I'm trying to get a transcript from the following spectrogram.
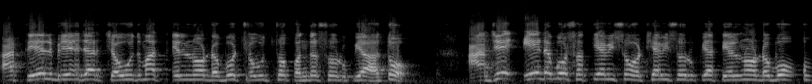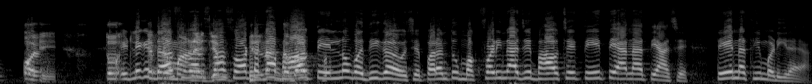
આ તેલ બે હજાર ચૌદમાં તેલનો ડબ્બો ચૌદસો પંદરસો રૂપિયા હતો. આજે એ ડબ્બો સત્યાવીસો અઠ્યાવીસો રૂપિયા તેલનો ડબ્બો હોય તો એટલે કે દસ વર્ષમાં સો ટકા ભાવ તેલનો વધી ગયો છે પરંતુ મગફળીના જે ભાવ છે તે ત્યાંના ત્યાં છે તે નથી મળી રહ્યા.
